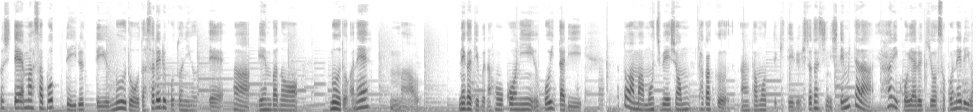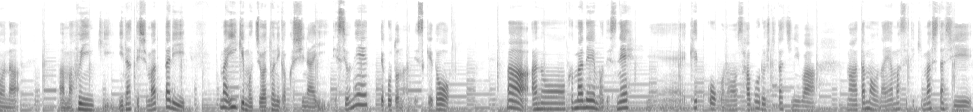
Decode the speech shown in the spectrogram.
そして、まあ、サボっているっていうムードを出されることによって、まあ、現場のムードがね、まあ、ネガティブな方向に動いたり、あとは、まあ、モチベーション高く保ってきている人たちにしてみたら、やはりこう、やる気を損ねるような、まあ、雰囲気になってしまったり、まあいい気持ちはとにかくしないですよねってことなんですけど、まああの、熊根もですね、えー、結構このサボる人たちには、まあ頭を悩ませてきましたし、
